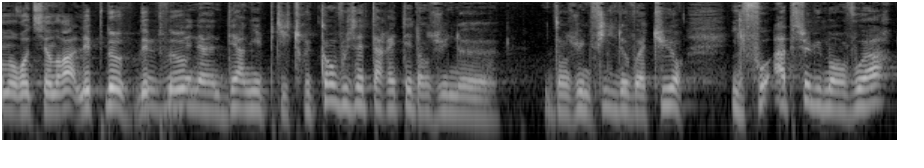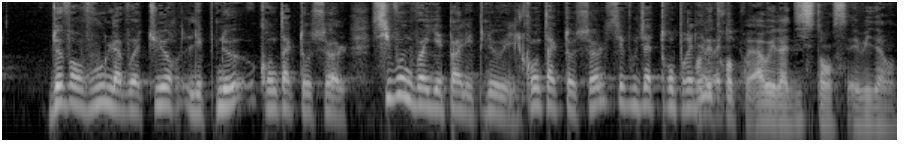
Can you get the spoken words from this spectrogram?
on retiendra les pneus. Des Je pneus. vous donner un dernier petit truc. Quand vous êtes arrêté dans une, dans une file de voiture, il faut absolument voir devant vous la voiture, les pneus, contact au sol. Si vous ne voyez pas les pneus et le contact au sol, c'est que vous êtes trop près de On la est trop près. Ah oui, la distance, évidemment.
